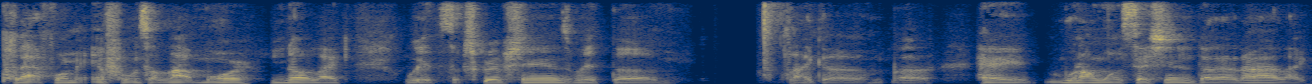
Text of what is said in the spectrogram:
platform and influence a lot more, you know, like with subscriptions, with uh, like uh, uh hey, one on one sessions, da da da, like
